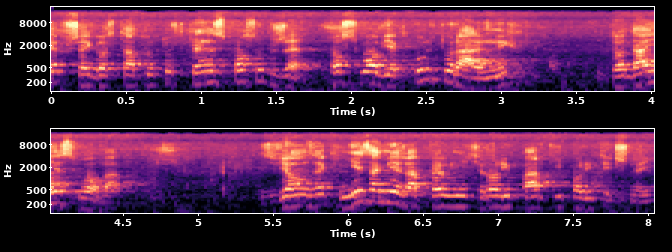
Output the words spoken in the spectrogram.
pierwszego statutu w ten sposób, że po słowie kulturalnych dodaje słowa Związek nie zamierza pełnić roli partii politycznej.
